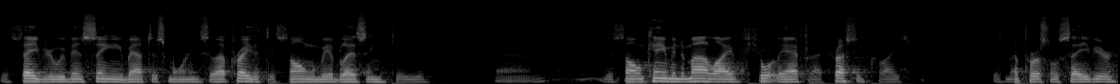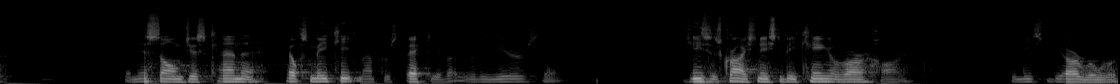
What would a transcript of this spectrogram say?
the Savior we've been singing about this morning. So I pray that this song will be a blessing to you. Uh, this song came into my life shortly after I trusted Christ as my personal Savior. And this song just kind of helps me keep my perspective over the years that Jesus Christ needs to be King of our heart. He needs to be our ruler.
